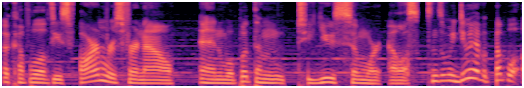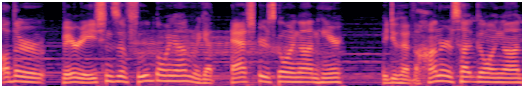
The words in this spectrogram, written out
a couple of these farmers for now, and we'll put them to use somewhere else. Since we do have a couple other variations of food going on, we got pastures going on here, we do have the hunter's hut going on.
